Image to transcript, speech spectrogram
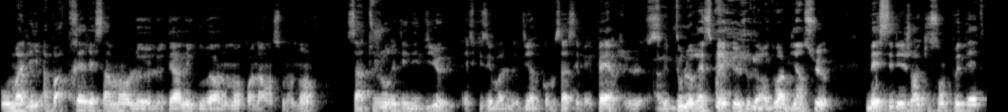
au Mali, à part très récemment, le, le dernier gouvernement qu'on a en ce moment, ça a toujours été des vieux. Excusez-moi de le dire comme ça, c'est mes pères, je, avec tout le respect que je leur dois, bien sûr. Mais c'est des gens qui sont peut-être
